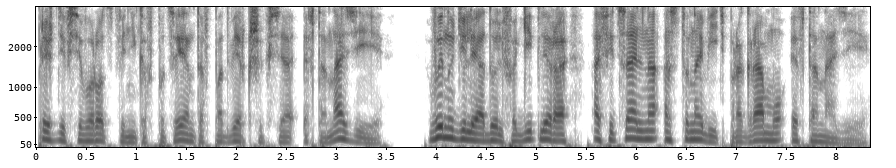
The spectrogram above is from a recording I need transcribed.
прежде всего родственников пациентов, подвергшихся эвтаназии, вынудили Адольфа Гитлера официально остановить программу эвтаназии.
